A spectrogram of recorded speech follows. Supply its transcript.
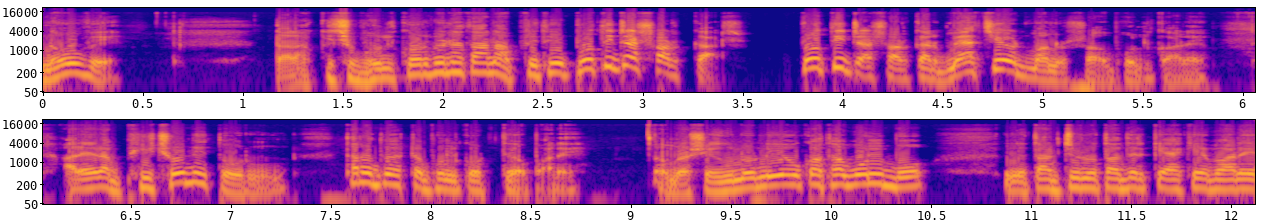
নৌবে তারা কিছু ভুল করবে না তা না। পৃথিবীর প্রতিটা সরকার প্রতিটা সরকার ম্যাচিওর্ড মানুষরাও ভুল করে। আর এরা ভীষণই তরুণ, তারা দু একটা ভুল করতেও পারে। আমরা সেগুলো নিয়েও কথা বলব তার জন্য তাদেরকে একেবারে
